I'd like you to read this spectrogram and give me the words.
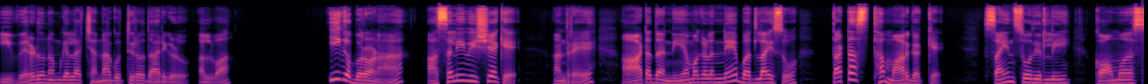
ಇವೆರಡೂ ನಮ್ಗೆಲ್ಲ ಚೆನ್ನಾಗುತ್ತಿರೋ ದಾರಿಗಳು, ಅಲ್ವಾ? ಈಗ ಬರೋಣ ಅಸಲಿ ವಿಷಯಕ್ಕೆ, ಅಂದ್ರೆ ಆಟದ ನಿಯಮಗಳನ್ನೇ ಬದಲಾಯಿಸು ತಟಸ್ಥ ಮಾರ್ಗಕ್ಕೆ. ಸೈನ್ಸ್ ಓದಿರಲಿ, ಕಾಮರ್ಸ್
